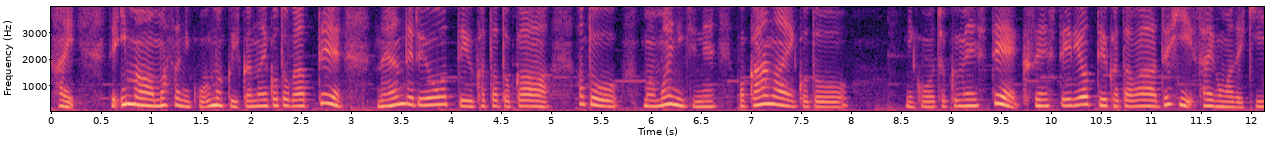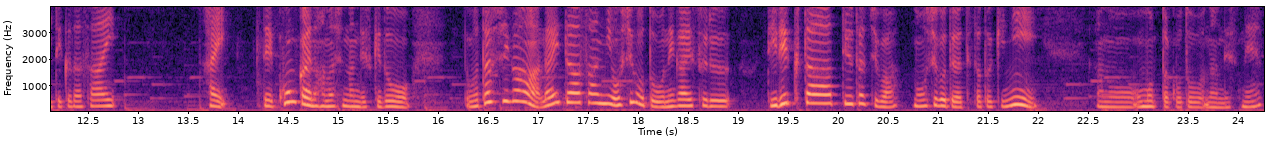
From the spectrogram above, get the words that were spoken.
はい、で今まさにこううまくいかないことがあって悩んでるよっていう方とかあと、まあ、毎日ねわからないことにこう直面して苦戦しているよっていう方は是非最後まで聞いてください。はい、で今回の話なんですけど私がライターさんにお仕事をお願いするディレクターっていう立場のお仕事をやってた時にあの思ったことなんですね。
